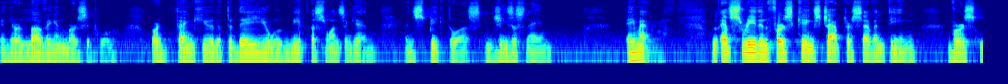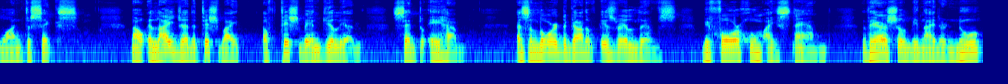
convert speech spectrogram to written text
and you're loving and merciful. Lord, thank you that today you will meet us once again and speak to us. In Jesus' name, amen. Let's read in 1 Kings chapter 17, verse 1 to 6. Now Elijah the Tishbite of Tishbe and Gilead said to Ahab, As the Lord the God of Israel lives, before whom I stand, there shall be neither new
